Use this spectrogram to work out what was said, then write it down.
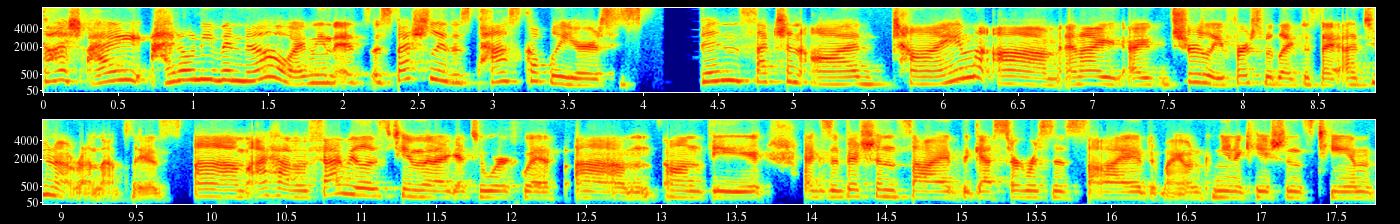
Gosh, I I don't even know. I mean, it's especially this past couple of years has been such an odd time. Um, and I, I surely first would like to say I do not run that place. Um, I have a fabulous team that I get to work with um, on the exhibition side, the guest services side, my own communications team.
